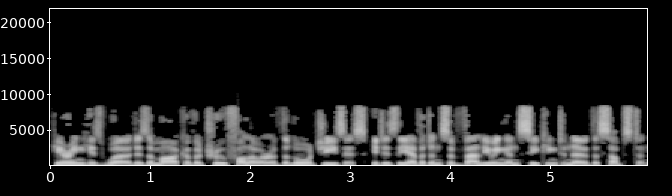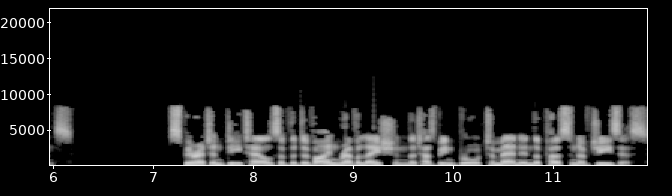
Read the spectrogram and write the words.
Hearing his word is a mark of a true follower of the Lord Jesus, it is the evidence of valuing and seeking to know the substance, spirit and details of the divine revelation that has been brought to men in the person of Jesus.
